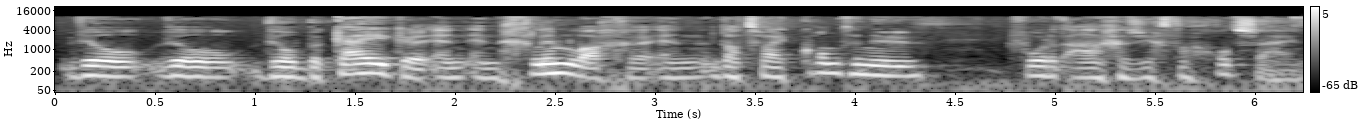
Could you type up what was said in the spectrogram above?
wil, wil, wil bekijken en, en glimlachen. En dat wij continu voor het aangezicht van God zijn.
